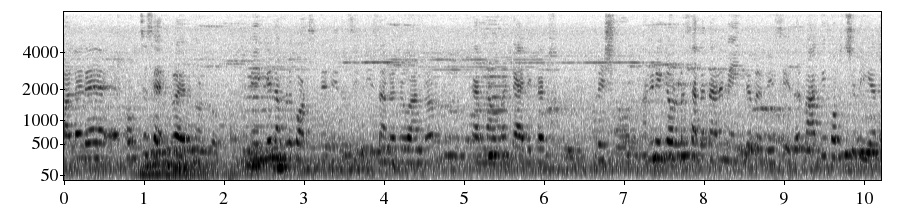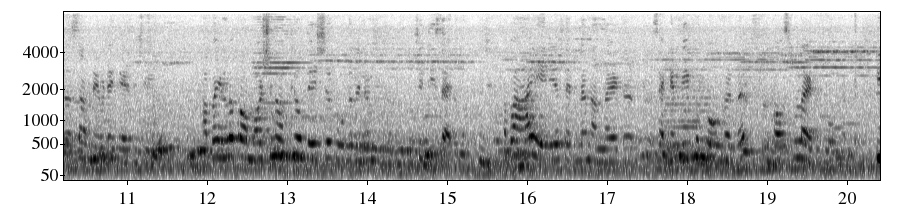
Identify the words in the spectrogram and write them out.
വളരെ കുറച്ച് സെന്റർ ആയിരുന്നുള്ളൂ. മെയിൻലി നമ്മൾ കോൺസെൻട്രേറ്റ് ചെയ്ത സിറ്റീസ് ആണ് ട്രിവാൻഡ്രം എറണാകുളം കാലിക്കറ്റ് തൃശ്ശൂർ അങ്ങനെയൊക്കെയുള്ള സ്ഥലത്താണ് മെയിൻലി റിലീസ് ചെയ്തത്. ബാക്കി കുറച്ച് തിയേറ്റേഴ്സ് അവിടെ ഇവിടെയൊക്കെ ആയിട്ട് ചെയ്തു. അപ്പോൾ ഞങ്ങൾ പ്രൊമോഷനൊക്കെ ഒക്കെ ഉദ്ദേശിച്ചത് കൂടുതലും സിറ്റീസ് ആയിരുന്നു. അപ്പോൾ ആ ഏരിയസ് എല്ലാം നന്നായിട്ട് സെക്കൻഡ് വീക്കും പോകുന്നുണ്ട് ഹൗസ്ഫുൾ ആയിട്ട് പോകുന്നുണ്ട്. ഈ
